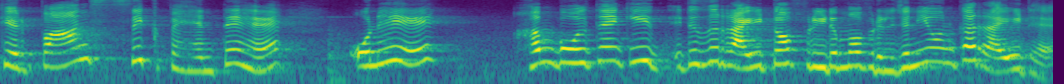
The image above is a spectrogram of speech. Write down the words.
किरपान सिख पहनते हैं उन्हें हम बोलते हैं कि it is a right of freedom of religion ये उनका राइट right है।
